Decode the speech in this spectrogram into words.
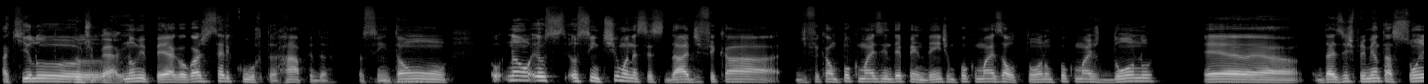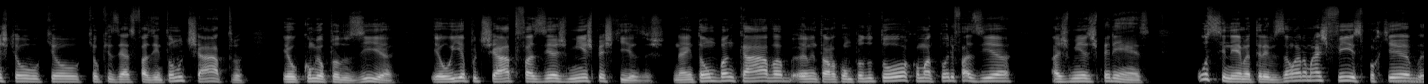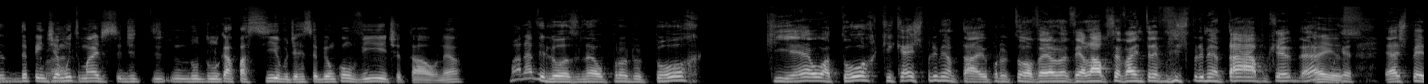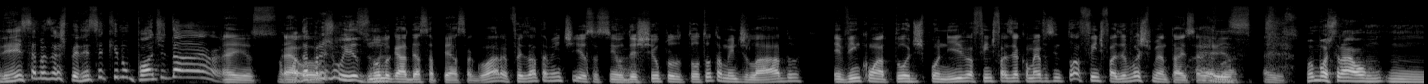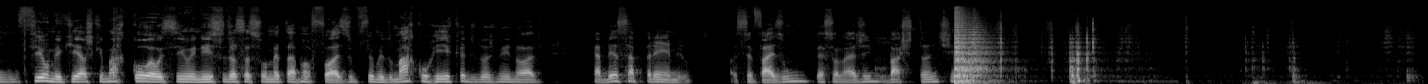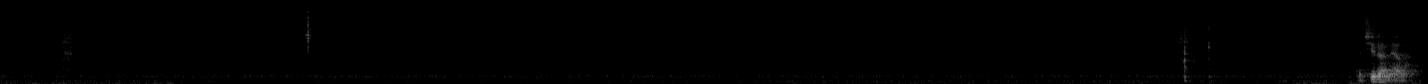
Aquilo Não te pega. não me pega. Eu gosto de série curta, rápida. Assim. Então, eu- não, eu, eu senti uma necessidade de ficar, de ficar um pouco mais independente, um pouco mais autônomo, um pouco mais dono é, das experimentações que eu, que, eu, que eu quisesse fazer. Então, no teatro, eu, como eu produzia, eu ia para o teatro fazer as minhas pesquisas. Né? Então, bancava, eu entrava como produtor, como ator e fazia as minhas experiências. O cinema e a televisão era mais difícil, porque dependia claro. muito mais de- de- do lugar passivo, de receber um convite e tal, né? Maravilhoso, né? O produtor que é o ator que quer experimentar. E o produtor vai ver lá o que você vai experimentar, porque, né? É Porque é a experiência, mas é a experiência que não pode dar, É isso. não É, pode dar o- prejuízo. No né? lugar dessa peça agora, foi exatamente isso. Assim, eu deixei o produtor totalmente de lado e vim com o ator disponível a fim de fazer a comédia. Eu falei assim, tô a fim de fazer, eu vou experimentar isso aí É agora. isso. É isso. Vamos mostrar um, um filme que acho que marcou assim, o início dessa sua metamorfose. O filme do Marco Rica, de 2009, Cabeça Prêmio. Você faz um personagem bastante... Atira nela.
